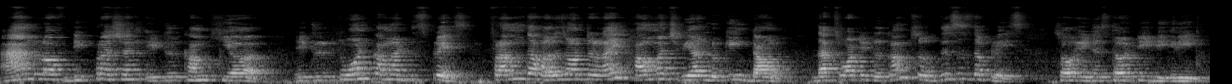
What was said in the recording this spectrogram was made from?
angle of depression it will come here. It, won't come at this place. From the horizontal line how much we are looking down. That's what it will come. So this is the place. So it is 30 degree.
